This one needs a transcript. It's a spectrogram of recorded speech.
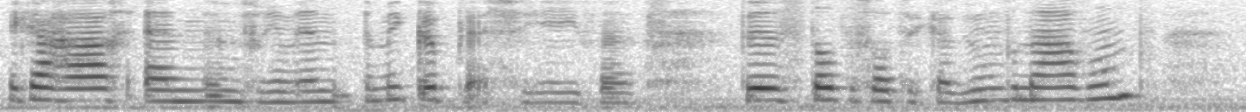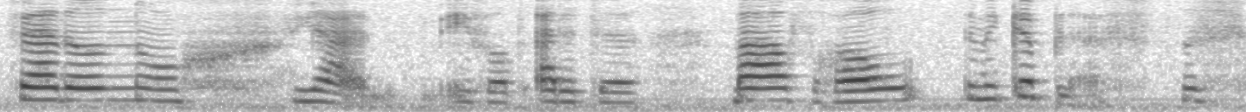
ik ga haar en een vriendin een make-up lesje geven. Dus dat is wat ik ga doen vanavond. Verder nog, ja, even wat editen. Maar vooral de make-up les. Dat is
